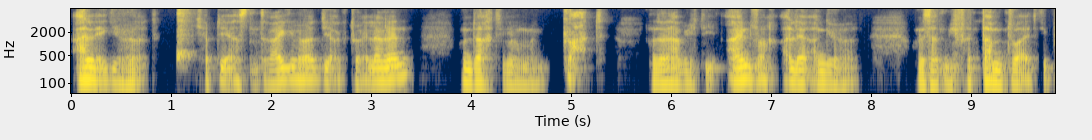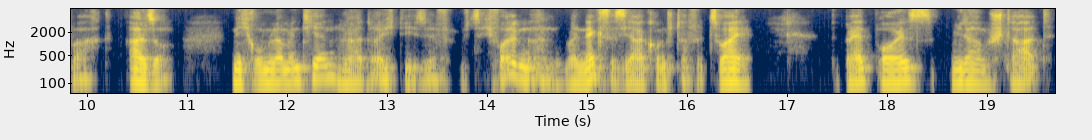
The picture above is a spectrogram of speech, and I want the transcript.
alle gehört. Ich habe die ersten drei gehört, die aktuelleren, und dachte mir, mein Gott. Und dann habe ich die einfach alle angehört. Und es hat mich verdammt weit gebracht. Also, nicht rumlamentieren, hört euch diese 50 Folgen an, weil nächstes Jahr kommt Staffel 2. Bad Boys wieder am Start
